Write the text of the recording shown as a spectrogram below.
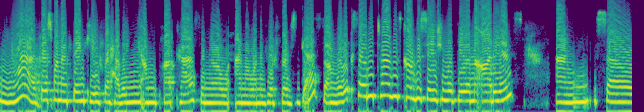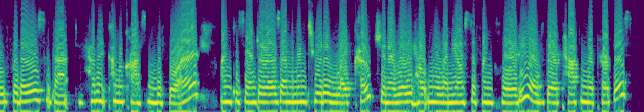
Yeah, first want to thank you for having me on the podcast. I know I'm one of your first guests, so I'm really excited to have this conversation with you in the audience. Um, so for those that haven't come across me before, I'm Cassandra Rosa. I'm an intuitive life coach, and I really help millennials to find clarity of their path and their purpose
